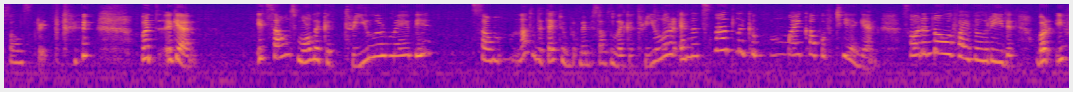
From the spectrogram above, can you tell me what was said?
sounds great. but again, it sounds more like a thriller maybe. Some not a detective but maybe something like a thriller and it's not like a, my cup of tea again. So i don't know if i will read it. But if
